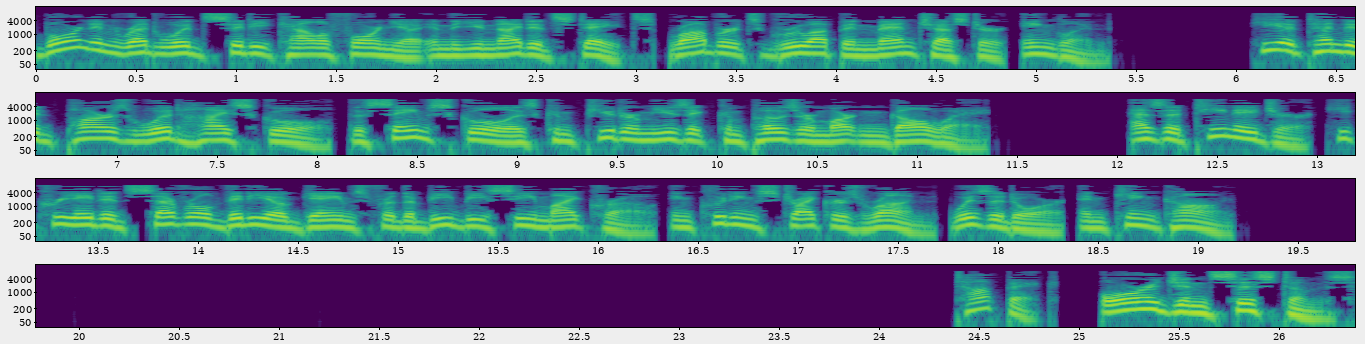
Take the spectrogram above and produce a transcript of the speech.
Born in Redwood City, California in the United States, Roberts grew up in Manchester, England. He attended Pars Wood High School, the same school as computer music composer Martin Galway. As a teenager, he created several video games for the BBC Micro, including Stryker's Run, Wizadore, and King Kong. Origin systems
